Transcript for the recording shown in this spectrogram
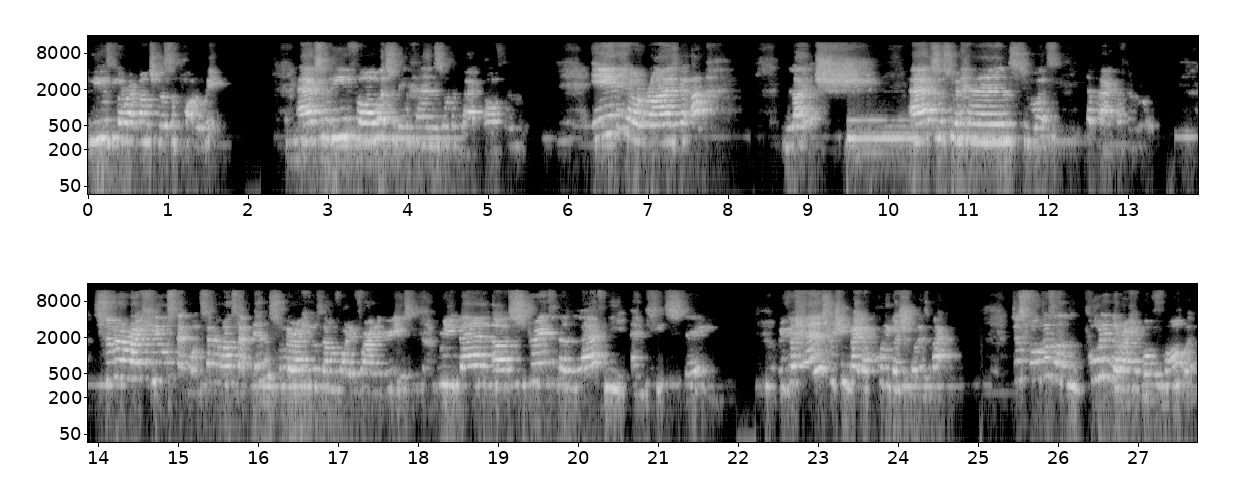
using your right arm to support the weight. Exhale, lean forward, sweeping hands to the back of the room. Inhale, rise back up. Lunge. Exhale, sweep hands towards the back of the room. The right heel, step one, step one, step in. The right heels down 45 degrees. Rebend, uh, straighten the left knee and keep staying. With your hands reaching back, you're pulling your shoulders back. Just focus on pulling the right hip forward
